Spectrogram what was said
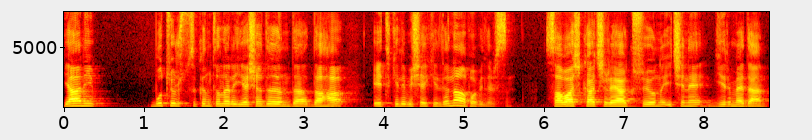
Yani bu tür sıkıntıları yaşadığında daha etkili bir şekilde ne yapabilirsin? Savaş kaç reaksiyonu içine girmeden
